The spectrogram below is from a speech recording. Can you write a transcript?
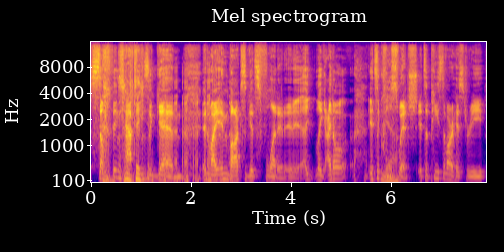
something, happens again and my inbox gets flooded it, I, like i don't it's a cool yeah. switch it's a piece of our history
